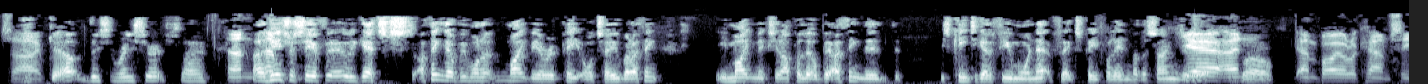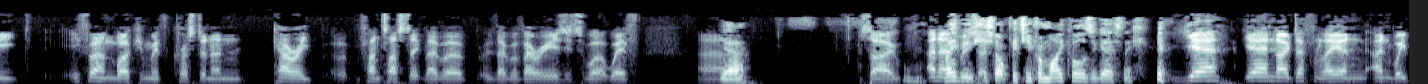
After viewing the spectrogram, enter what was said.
So Get up, do some research. So, and, uh, it'd um, be interesting if we get, I think there'll be one, that might be a repeat or two, but I think he might mix it up a little bit. I think the, the he's keen to get a few more Netflix people in by the sounds of it yeah, and well. and by all accounts, he he found working with Krysten and Carrie uh, fantastic. They were they were very easy to work with. Um, Yeah. So, and maybe you should start pitching for Michael as a guest, Nick. yeah, yeah, no, definitely. And and we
